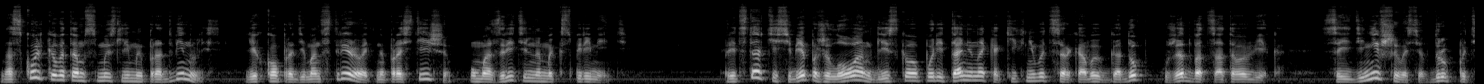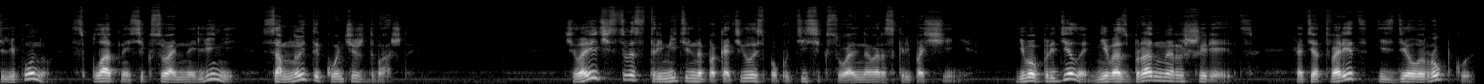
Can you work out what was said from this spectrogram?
Насколько в этом смысле мы продвинулись, легко продемонстрировать на простейшем умозрительном эксперименте. Представьте себе пожилого английского пуританина каких-нибудь сороковых годов уже 20 века, соединившегося вдруг по телефону с платной сексуальной линией «Со мной ты кончишь дважды». Человечество стремительно покатилось по пути сексуального раскрепощения. Его пределы невозбранно расширяются, хотя Творец и сделал робкую,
